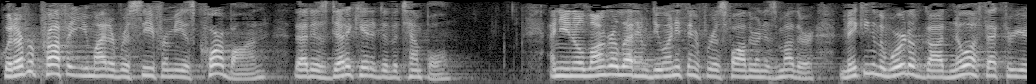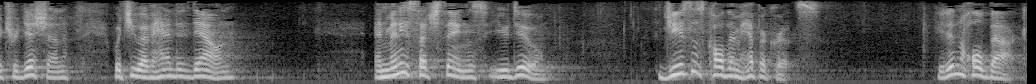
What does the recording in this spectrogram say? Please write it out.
Whatever profit you might have received from me is korban, that is, dedicated to the temple, and you no longer let him do anything for his father and his mother, making the word of God no effect through your tradition, which you have handed down. And many such things you do. Jesus called them hypocrites. He didn't hold back.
